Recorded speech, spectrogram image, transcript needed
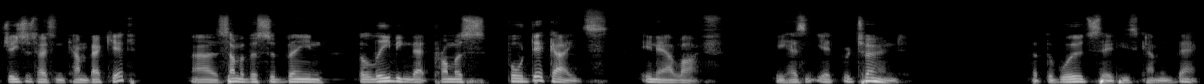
Jesus hasn't come back yet. Uh, some of us have been believing that promise for decades in our life. He hasn't yet returned. But the word said he's coming back.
